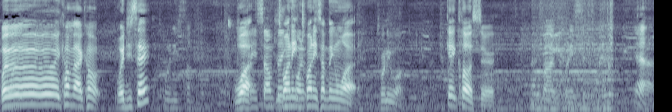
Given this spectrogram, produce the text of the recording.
Wait, wait, wait, wait, wait, come back, come. What'd you say? 20 something. What? 20 something? 20, 20 20 something what? 21. Get closer. 25, 26 maybe. Yeah,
